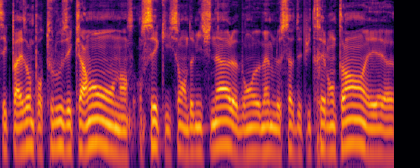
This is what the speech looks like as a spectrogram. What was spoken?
c'est que par exemple pour Toulouse et Clermont, on, en- on sait qu'ils sont en demi-finale. Bon, eux-mêmes le savent depuis très longtemps et euh,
